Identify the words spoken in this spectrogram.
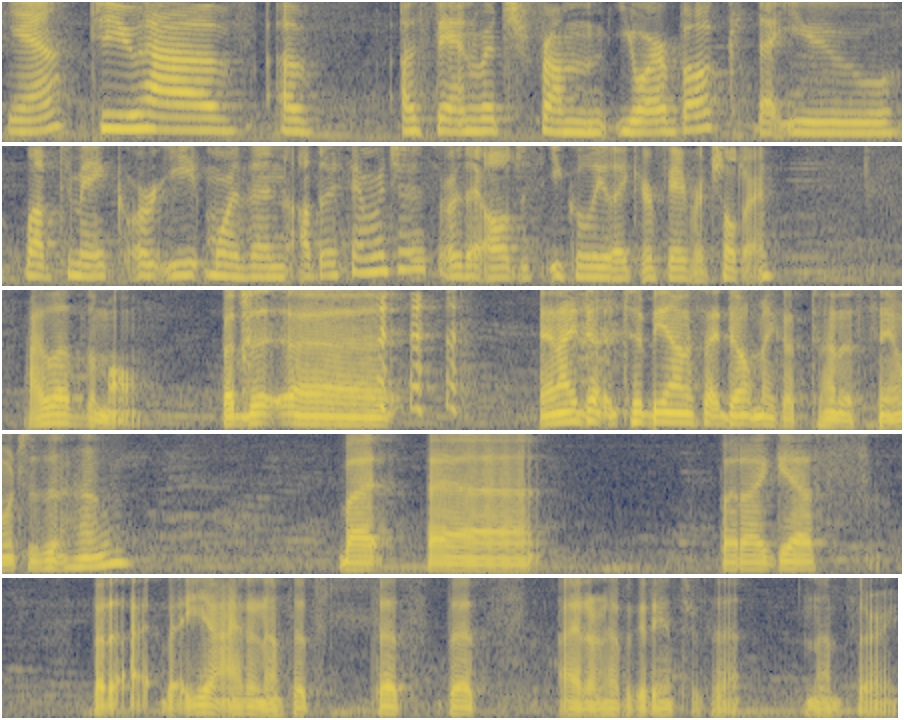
Yeah, Do you have a, a sandwich from your book that you love to make or eat more than other sandwiches? Or are they all just equally like your favorite children? I love them all, but the uh, and I don't, to be honest, I don't make a ton of sandwiches at home. But uh, but I guess, but, I, but yeah, I don't know. That's that's that's I don't have a good answer to that, and I'm sorry.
